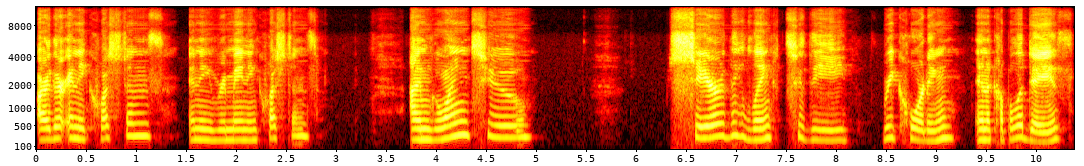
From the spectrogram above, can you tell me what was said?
Are there any questions, any remaining questions? I'm going to share the link to the recording in a couple of days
